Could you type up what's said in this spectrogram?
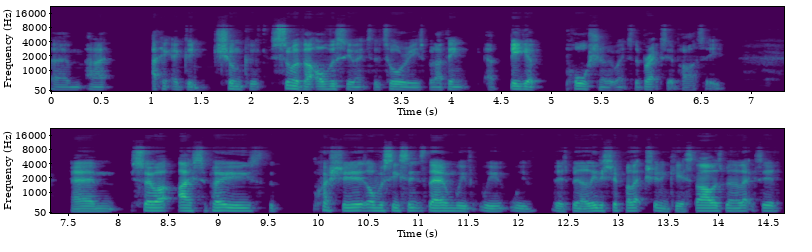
Um, and I, I think a good chunk of some of that obviously went to the Tories, but I think a bigger portion of it went to the Brexit Party. Um, so I, I, suppose the question is obviously since then we've we, we've there's been a leadership election and Keir Starmer's been elected.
